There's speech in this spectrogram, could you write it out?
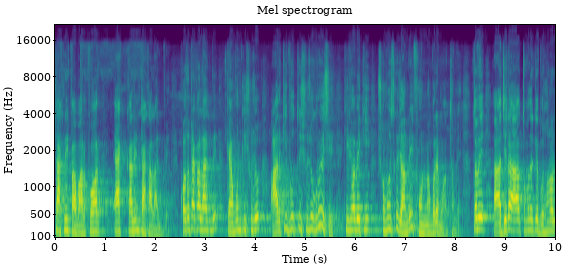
চাকরি পাবার পর এককালীন টাকা লাগবে। কত টাকা লাগবে, কেমন কি সুযোগ, আর কি ভর্তির সুযোগ রয়েছে, কীভাবে কি, সমস্ত কিছু জানবে ফোন নম্বরের মাধ্যমে। তবে যেটা তোমাদেরকে বোঝানোর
